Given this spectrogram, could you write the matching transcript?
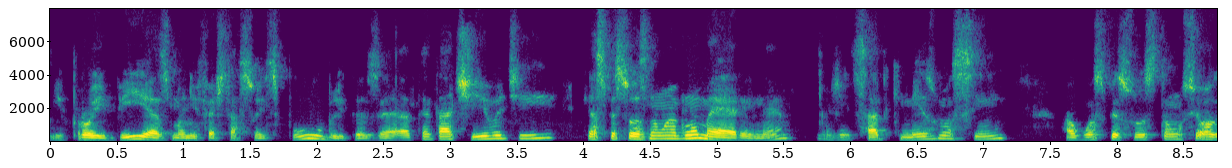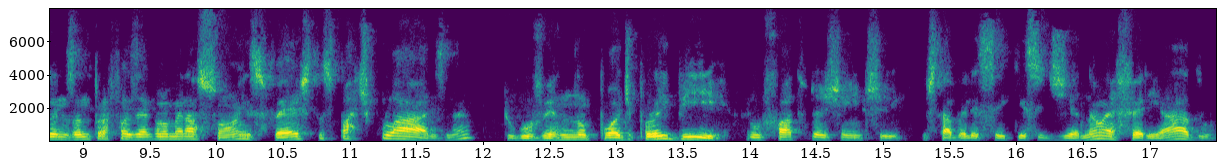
e proibir as manifestações públicas é a tentativa de que as pessoas não aglomerem, né? A gente sabe que mesmo assim algumas pessoas estão se organizando para fazer aglomerações, festas particulares, né? que o governo não pode proibir. O fato da gente estabelecer que esse dia não é feriado,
